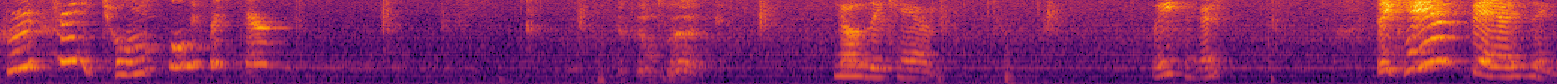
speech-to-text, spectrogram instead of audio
Can we create totem poles in here? If they'll fit. No, they can't. Wait a second. They can fit, I think.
